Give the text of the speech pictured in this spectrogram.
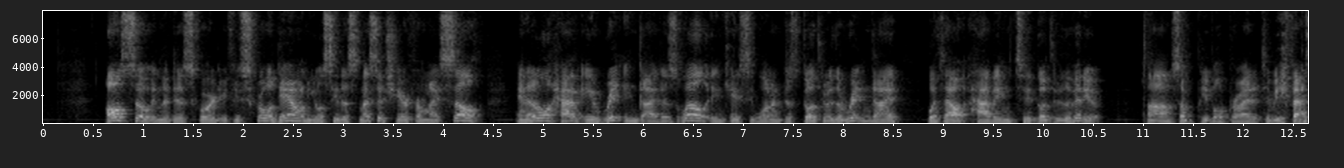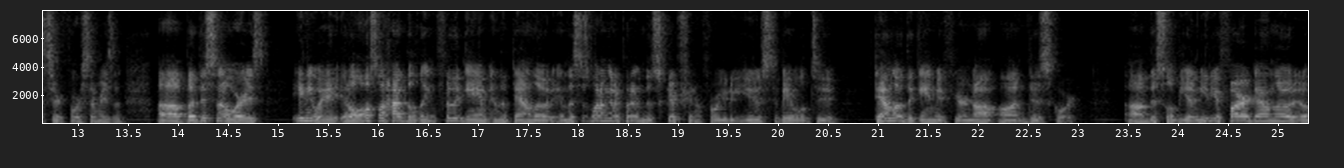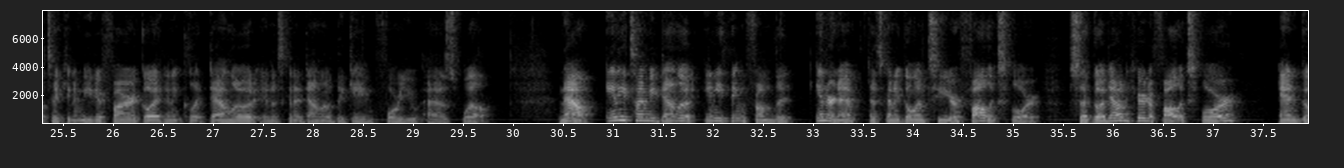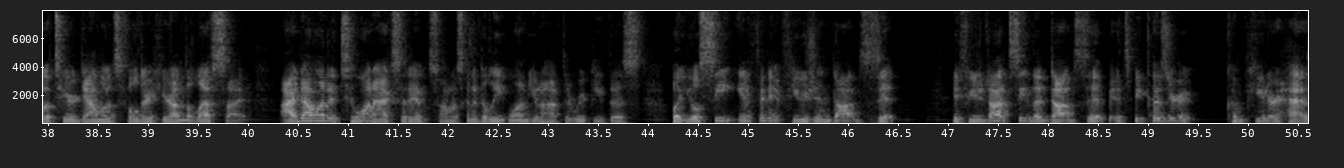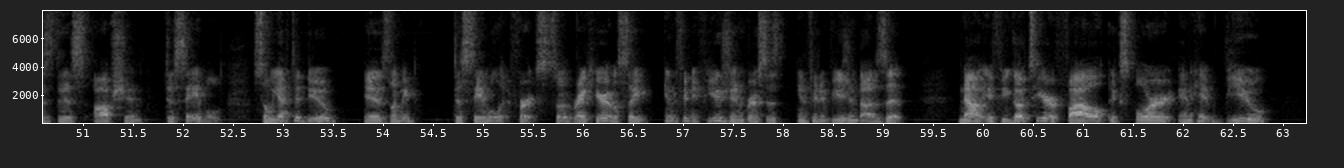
Also in the Discord, if you scroll down, you'll see this message here from myself and it'll have a written guide as well in case you want to just go through the written guide without having to go through the video. Um, some people provide it to be faster for some reason, uh, but this no worries. Anyway, it'll also have the link for the game and the download, and this is what I'm going to put in the description for you to use to be able to download the game if you're not on Discord. Um, this will be a MediaFire download. It'll take you to MediaFire. Go ahead and click download, and it's going to download the game for you as well. Now, anytime you download anything from the internet, it's going to go into your File Explorer. So go down here to File Explorer and go to your downloads folder here on the left side. I downloaded two on accident, so I'm just going to delete one. You don't have to repeat this but you'll see infinitefusion.zip. If you do not see the .zip, it's because your computer has this option disabled. So what you have to do is, let me disable it first. So right here, it'll say Infinite Fusion versus infinitefusion.zip. Now, if you go to your File Explorer and hit View,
